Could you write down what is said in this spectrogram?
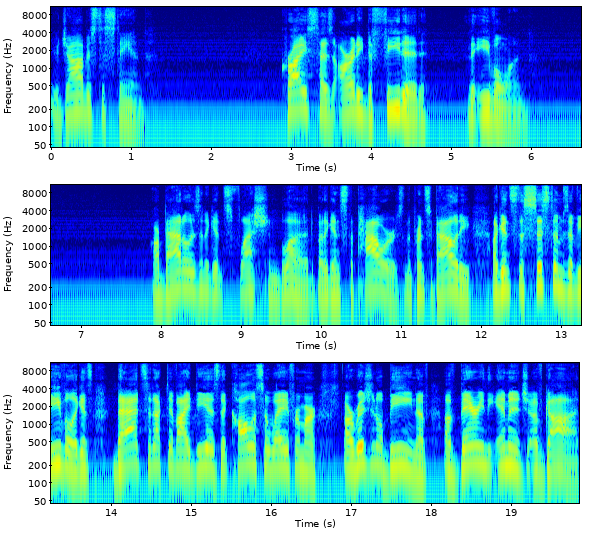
Your job is to stand. Christ has already defeated the evil one. Our battle isn't against flesh and blood, but against the powers and the principality, against the systems of evil, against bad, seductive ideas that call us away from our, our original being of, of bearing the image of God.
